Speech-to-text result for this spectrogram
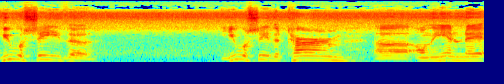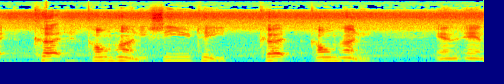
You will see the you will see the term uh, on the internet cut comb honey c-u-t cut comb honey. And and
